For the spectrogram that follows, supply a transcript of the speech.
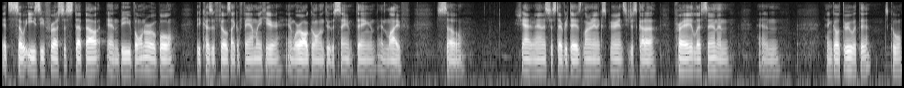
It's so easy for us to step out and be vulnerable because it feels like a family here and we're all going through the same thing in, life. So, yeah, man, it's just every day's learning experience. You just gotta pray, listen, and and and go through with it. It's cool.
